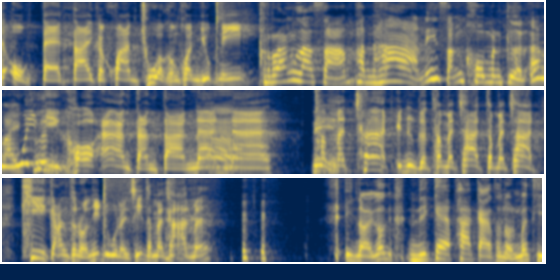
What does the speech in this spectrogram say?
จะอกแตกตายกับความชั่วของคนยุคนี้ครั้งละ3,500นี่สังคมมันเกิดอะไรอุ๊ยขึ้น มีข้ออ้างต่างๆนานานี่ ธรรมชาติไอ้นู่นกับธรรมชาติธรรมชาติ ขี้กลางถนนให้ดูหน่อยสิธรรมชาติไหมอีกหน่อยก็นี่แก้ผ้ากลางถนนบางที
